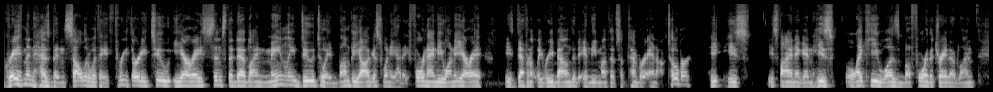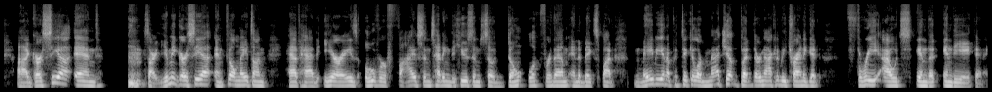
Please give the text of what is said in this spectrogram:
Graveman has been solid with a 332 ERA since the deadline, mainly due to a bumpy August when he had a 491 ERA. He's definitely rebounded in the month of September and October. He, he's he's fine again. He's like he was before the trade deadline. Uh, Garcia and sorry, Yimi Garcia and Phil Maton have had ERAs over five since heading to Houston, so don't look for them in a big spot. Maybe in a particular matchup, but they're not going to be trying to get three outs in the in the eighth inning.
